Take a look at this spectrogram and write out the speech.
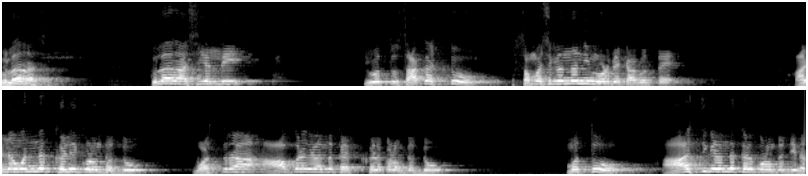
ತುಲಾರಾಶಿ. ತುಲಾರಾಶಿಯಲ್ಲಿ ಇವತ್ತು ಸಾಕಷ್ಟು ಸಮಸ್ಯೆಗಳನ್ನು ನೀವು ನೋಡಬೇಕಾಗುತ್ತೆ. ಹಣವನ್ನು ಕಳ್ಕೊಳ್ಳುವಂಥದ್ದು ವಸ್ತ್ರ ಆಭರಣಗಳನ್ನು ಕಳ್ಕೊಳ್ಳುವಂಥದ್ದು ಮತ್ತು ಆಸ್ತಿಗಳನ್ನು ಕಳ್ಕೊಳ್ಳುವಂಥ ದಿನ.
